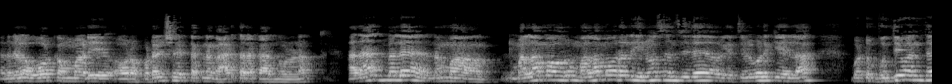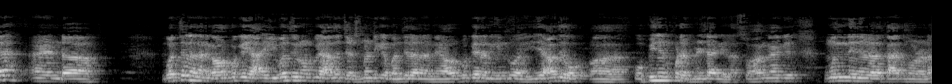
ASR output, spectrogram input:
ಅದನ್ನೆಲ್ಲ ಓವರ್ಕಮ್ ಮಾಡಿ ಅವರ ಪೊಟೆನ್ಶಿಯಲ್ ತಕ್ಕನಾಗ ಆಡ್ತಾರ ಕಾದ್ ನೋಡೋಣ. ಅದಾದ್ಮೇಲೆ ನಮ್ಮ ಮಲ್ಲಮ್ಮ ಅವರು, ಮಲ್ಲಮ್ಮ ಅವರಲ್ಲಿ ಇನ್ನೋಸೆನ್ಸ್ ಇದೆ, ಅವ್ರಿಗೆ ತಿಳುವಳಿಕೆ ಇಲ್ಲ ಬಟ್ ಬುದ್ಧಿವಂತೆ ಅಂಡ್ ಗೊತ್ತಿಲ್ಲ ನನಗೆ ಅವ್ರ ಬಗ್ಗೆ ಇವತ್ತಿನ ಇವತ್ತಿನವರೆಗೂ ಯಾವ್ದು ಜಡ್ಜ್ಮೆಂಟ್ಗೆ ಬಂದಿಲ್ಲ ನನಗೆ, ಅವ್ರ ಬಗ್ಗೆ ನನಗೆ ಇನ್ನು ಯಾವುದೇ ಒಪಿನಿಯನ್ ಕೂಡ ಬಿಲ್ಡ್ ಆಗಿಲ್ಲ. ಸೊ ಹಂಗಾಗಿ ಮುಂದಿನ ದಿನಗಳ ಕಾದ್ ನೋಡೋಣ.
